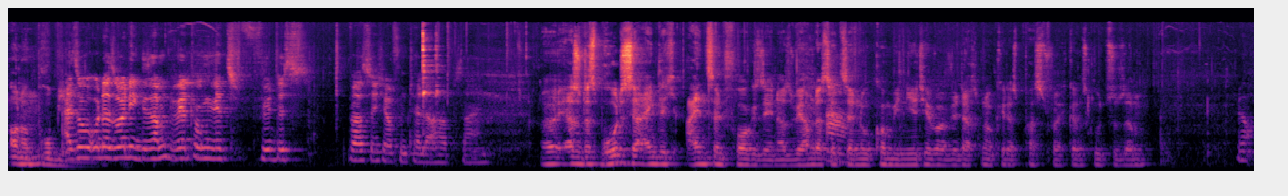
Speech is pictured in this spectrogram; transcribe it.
auch noch probieren. Also, oder soll die Gesamtwertung jetzt für das, was ich auf dem Teller habe, sein? Äh, Also das Brot ist ja eigentlich einzeln vorgesehen. Also wir haben das Ah. jetzt ja nur kombiniert hier, weil wir dachten, okay, das passt vielleicht ganz gut zusammen. Ja.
